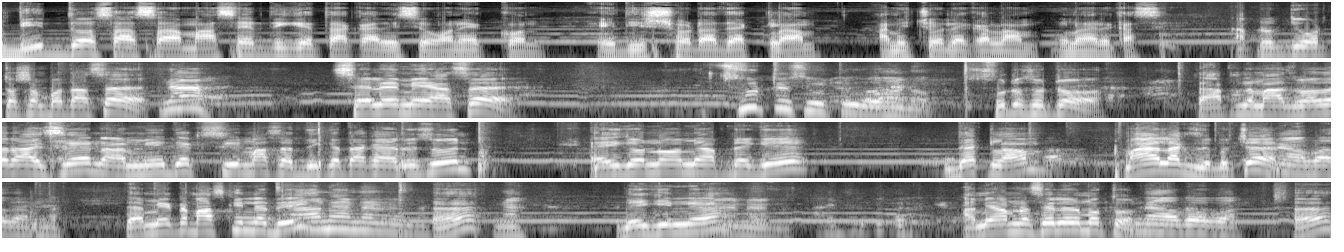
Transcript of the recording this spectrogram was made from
বৃদ্ধ চাষা মাছের দিকে তাকা রয়েছে অনেকক্ষণ। এই দৃশ্যটা দেখলাম আমি চলে গেলাম ওনার কাছে। আপনার কি অর্থ সম্পদ আছে? না। ছেলে মেয়ে আছে? ছোট ছোট ছোট ছোট? তা আপনি মাছ বাজারে আইছেন আমি দেখছি মাছের দিকে তাকায় রয়েছেন এই জন্য আমি আপনাকে দেখলাম মায়া লাগছে বুঝছেন? আমি একটা মাছ কিনে দিই। না না না না, হ্যাঁ? না। দেখি না আমি আপনার ছেলের মতন? না বাবা। হ্যাঁ?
